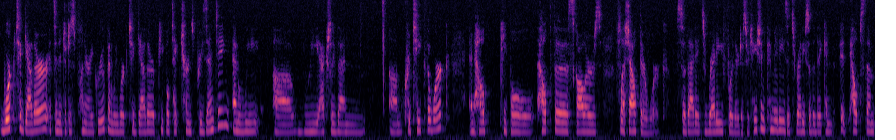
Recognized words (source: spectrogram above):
work together. It's an interdisciplinary group, and we work together. People take turns presenting, and we uh, we actually then um, critique the work and help people help the scholars flesh out their work so that it's ready for their dissertation committees. It's ready so that they can, it helps them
